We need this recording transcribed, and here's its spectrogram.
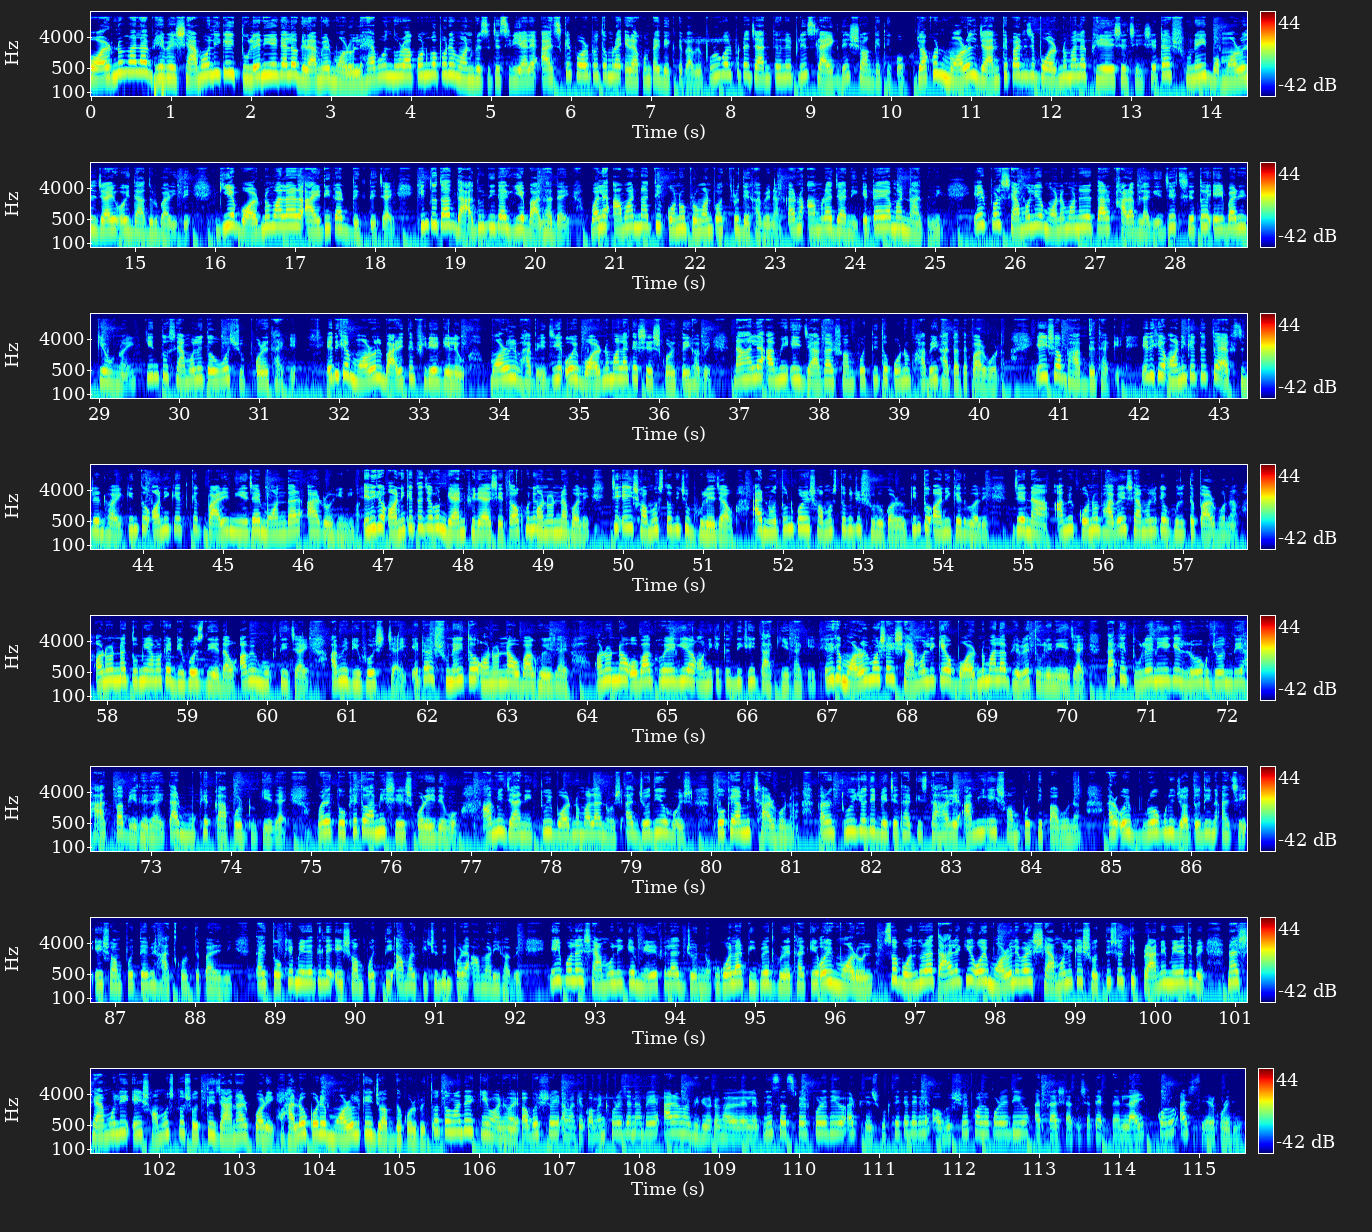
বর্ণমালা ভেবে শ্যামলীকেই তুলে নিয়ে গেল গ্রামের মরল। হ্যাঁ বন্ধুরা, কোন গোপনে মন ভেসেছে সিরিয়ালে? আজকের পর্বে তোমরা এরকমটাই দেখতে পাবে। পুরো গল্পটা জানতে হলে প্লিজ লাইক দিয়ে সঙ্গে থেকো। যখন মরল জানতে পারে যে বর্ণমালা ফিরে এসেছে, সেটা শুনেই মরল যায় ওই দাদুর বাড়িতে। গিয়ে বর্ণমালার আইডি কার্ড দেখতে চায়। কিন্তু তার দাদু দিদা গিয়ে বাধা দেয়। বলে, আমার নাতি কোনো প্রমাণপত্র দেখাবে না। কারণ আমরা জানি, এটাই আমার নাতনি। এরপর শ্যামলীও মনে মনে তার খারাপ লাগে যে সে তো এই বাড়ির কেউ নয়। কিন্তু শ্যামলী তবুও চুপ করে থাকে। এদিকে মরল বাড়িতে ফিরে গেলেও মরল ভাবে যে ওই বর্ণমালাকে শেষ করতেই হবে, না হলে আমি এই জায়গার সম্পত্তি তো কোনোভাবেই হাতাতে পারব না। এই সব ভাবতে থাকে। এদিকে অনিকেতের তো অ্যাক্সিডেন্ট হয়, কিন্তু অনিকেতকে বাড়ি নিয়ে যায় মন্দার আর রোহিণী। এদিকে অনিকেতের যখন জ্ঞান ফিরে আসে, তখনই অনন্যা বলে যে, এই সমস্ত কিছু ভুলে যাও আর নতুন করে সমস্ত কিছু শুরু করো। কিন্তু অনিকেত বলে যে, না, আমি কোনোভাবেই শ্যামলীকে ভুলতে পারব না। অনন্যা, তুমি আমাকে ডিভোর্স দিয়ে দাও। আমি মুক্তি চাই, আমি ডিভোর্স চাই। এটা শুনেই তো অনন্যা অবাক হয়ে যায়। অনন্যা অবাক হয়ে গিয়ে অনিকেতের দিকেই তাকিয়ে থাকে। এদিকে মরল মশাই শ্যামলীকে বর্ণমালা ভেবে তুলে নিয়ে যায়। তাকে তুলে নিয়ে গিয়ে লোকজন দিয়ে হাত পা বেঁধে দেয়, তার মুখে কাপড় ঢুকিয়ে দেয়। বলে, তোকে তো আমি শেষ করেই দেব। আমি জানি তুই বর্ণমালা নোস, আর যদিও হোস, তোকে আমি ছাড়বো না। কারণ তুই যদি বেঁচে থাকিস, তাহলে আমি এই সম্পত্তি পাবো না। আর ওই বুড়ো বুড়ি যতদিন আছে, এই সম্পত্তি আমি হাত করতে পারিনি। তাই তোকে মেরে দিলে এই সম্পত্তি আমার কিছুদিন পরে আমারই হবে। এই বলে শ্যামলীকে মেরে ফেলার জন্য গলা টিপে ধরে থাকে ওই মরল। সো বন্ধুরা, তাহলে কি ওই মরল এবার শ্যামলীকে সত্যি সত্যি প্রাণে মেরে দিবে? না শ্যামলী এই সমস্ত সত্যি জানার পরে ভালো করে মরলকেই জব্দ করবে? তো তোমাদের কি মনে হয়? অবশ্যই আমাকে কমেন্ট করে জানাবে। আর আমার ভিডিওটা ভালো লাগলে প্লিজ সাবস্ক্রাইব করে দিও। আর ফেসবুক থেকে দেখলে অবশ্যই ফলো করে দিও। আর তার সাথে সাথে একটা লাইক করো আর শেয়ার করে দিও।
